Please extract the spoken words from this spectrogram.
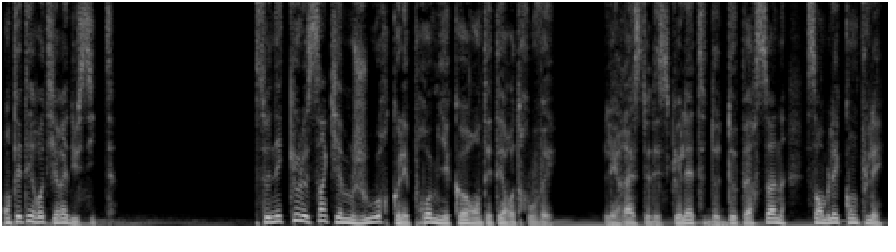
ont été retirés du site. Ce n'est que le cinquième jour que les premiers corps ont été retrouvés. Les restes des squelettes de deux personnes semblaient complets,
